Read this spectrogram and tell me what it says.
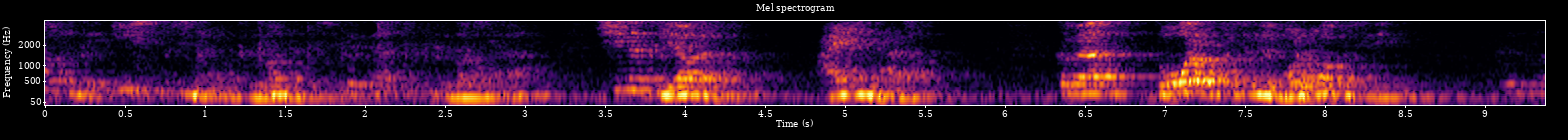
사모는 그 이시 뜻이 뭐냐면 그거는 뜻이. 그것이야. 쉬는 그 여자죠. 아이는 나죠. 그러면 도어를 바꿀 수 있는데 뭘로 바꿀 수 있니? 그거.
